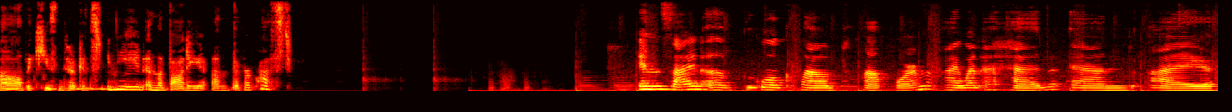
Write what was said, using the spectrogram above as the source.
all the keys and tokens you need in the body of the request. Inside of Google Cloud Platform, I went ahead and I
